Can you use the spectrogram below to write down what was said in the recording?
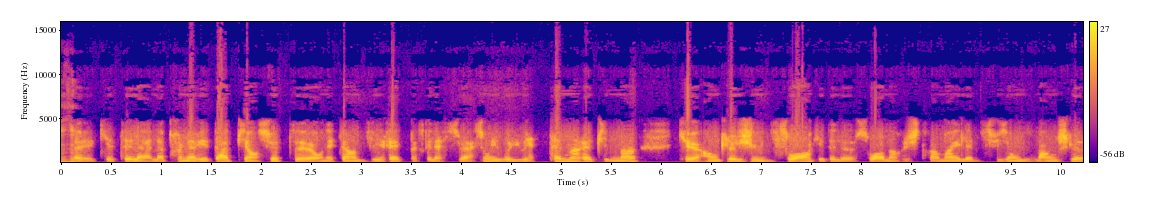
Mhm. euh, qui était la, la première étape. Puis ensuite, euh, on était en direct parce que la situation évoluait tellement rapidement que entre le jeudi soir, qui était le soir d'enregistrement, et la diffusion dimanche, là,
